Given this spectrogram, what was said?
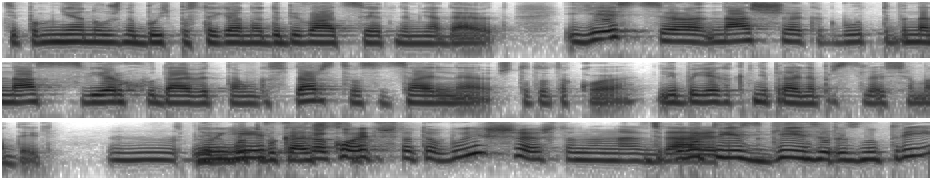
типа мне нужно быть постоянно добиваться, и это на меня давит. И есть э, наше, как будто бы на нас сверху давит там государство социальное, что-то такое. Либо я как-то неправильно представляю себе модель. Ну, есть кажется... какое-то что-то высшее, что на нас типа, давит. Вот есть гейзер изнутри.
